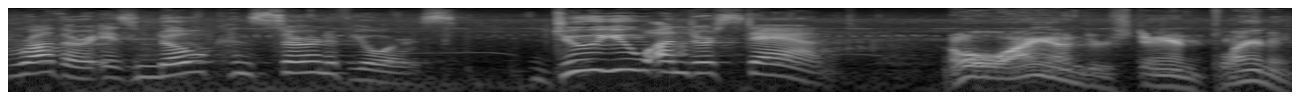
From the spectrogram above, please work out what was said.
brother is no concern of yours. Do you understand? Oh, I understand plenty.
